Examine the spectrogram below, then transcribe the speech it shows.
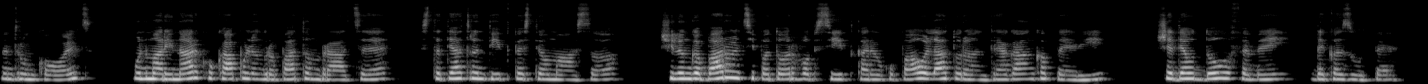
Într-un colț, un marinar cu capul îngropat în brațe stătea trântit peste o masă și lângă barul țipător vopsit care ocupa o latură întreaga încăperii, ședeau două femei decăzute,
